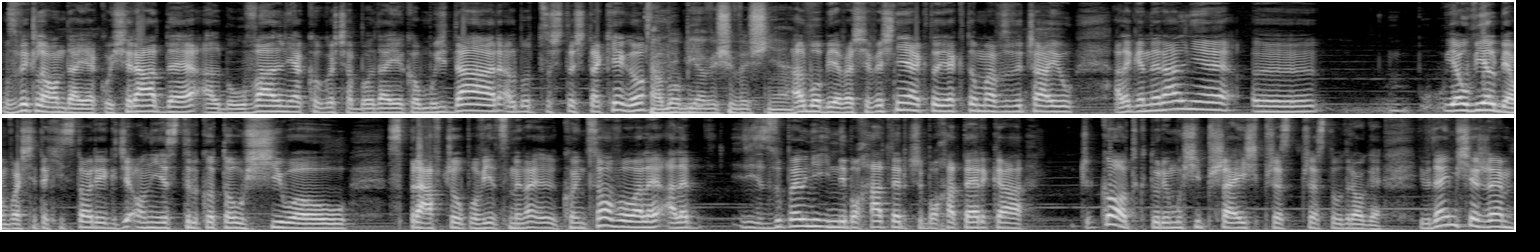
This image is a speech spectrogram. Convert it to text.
Zwykle on daje jakąś radę, albo uwalnia kogoś, albo daje komuś dar, albo coś, coś takiego. Albo objawia się we śnie. Albo objawia się we śnie, jak to, jak to ma w zwyczaju, ale generalnie yy, ja uwielbiam właśnie te historie, gdzie on jest tylko tą siłą sprawczą, powiedzmy, końcową, ale, ale jest zupełnie inny bohater, czy bohaterka, czy kot, który musi przejść przez, przez tą drogę. I wydaje mi się, że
